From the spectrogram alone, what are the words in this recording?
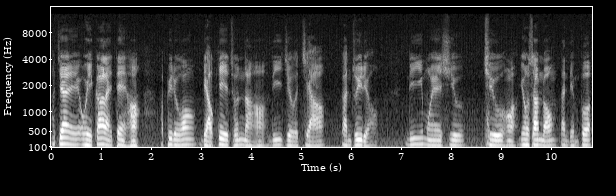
啊，即个画家内底吼。啊，比如讲廖继春啦，吼，李兆桥、甘水龙、李梅秀、秋吼、杨三郎、陈定波，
